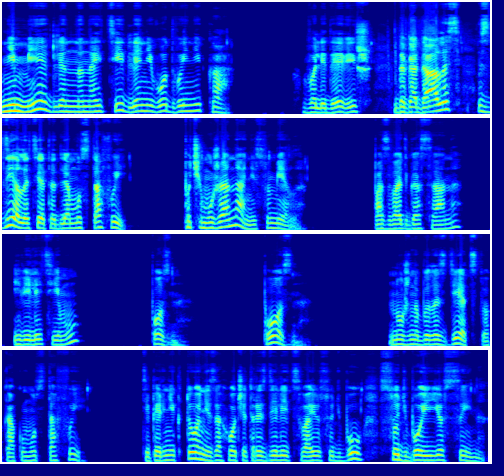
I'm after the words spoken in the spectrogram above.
Немедленно найти для него двойника. Валиде, вишь, догадалась сделать это для Мустафы. Почему же она не сумела? Позвать Гасана и велеть ему? Поздно. Поздно. Нужно было с детства, как у Мустафы. Теперь никто не захочет разделить свою судьбу с судьбой ее сына.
